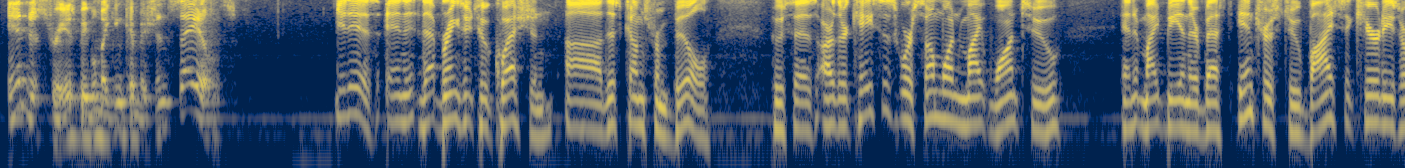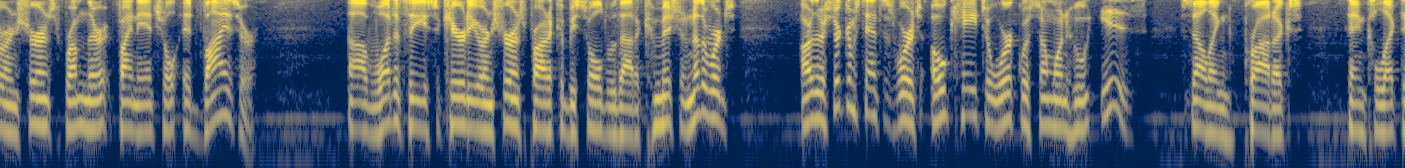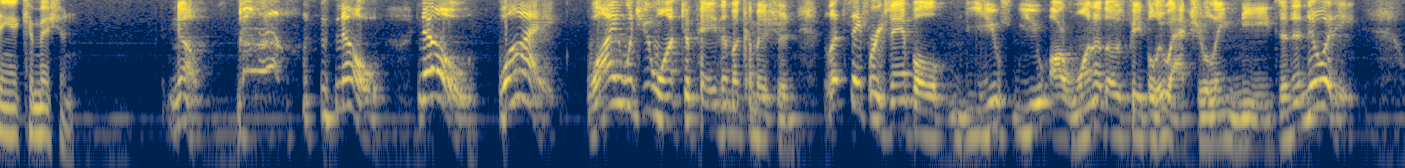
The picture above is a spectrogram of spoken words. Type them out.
industry is people making commissioned sales. It is, and that brings me to a question. Uh, this comes from Bill who says, Are there cases where someone might want to, and it might be in their best interest to, buy securities or insurance from their financial advisor? Uh, what if the security or insurance product could be sold without a commission? In other words, are there circumstances where it's okay to work with someone who is selling products and collecting a commission? No. no. No. Why? Why would you want to pay them a commission? Let's say, for example, you you are one of those people who actually needs an annuity.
